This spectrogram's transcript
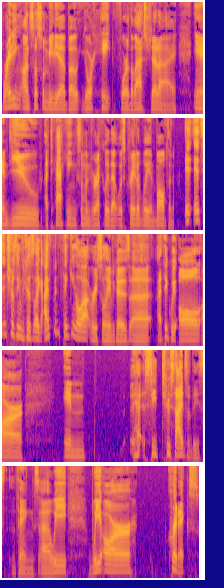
writing on social media about your hate for the Last Jedi, and you attacking someone directly that was creatively involved in it. it it's interesting because like I've been thinking a lot recently because uh, I think we all are in see two sides of these things. Uh, we we are critics.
